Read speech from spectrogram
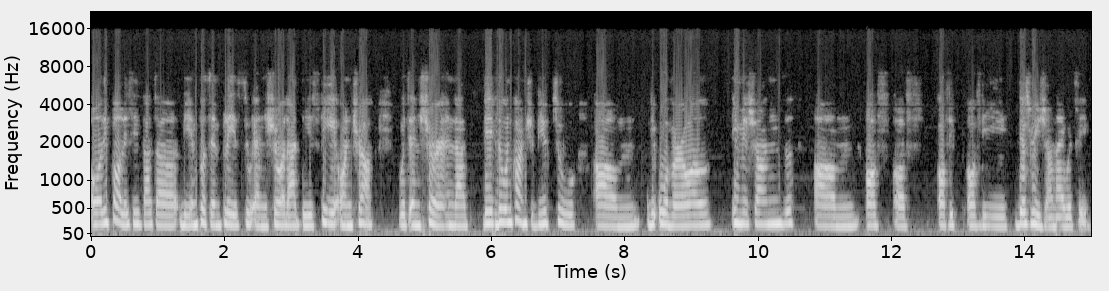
all the policies that are being put in place to ensure that they stay on track with ensuring that they don't contribute to um, the overall emissions um, of of of the of the this region, I would say.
